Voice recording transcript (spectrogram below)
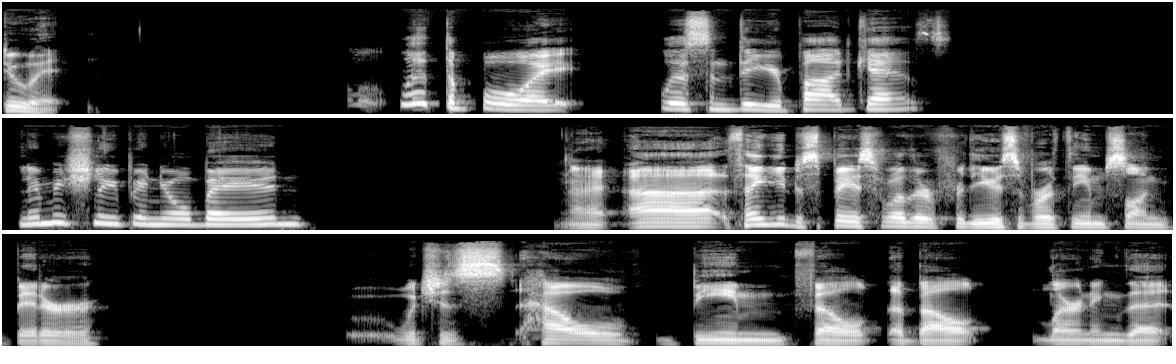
do it. Let the boy listen to your podcast. Let me sleep in your bed. All right. Uh, thank you to Space Weather for the use of our theme song "Bitter," which is how Bheem felt about learning that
